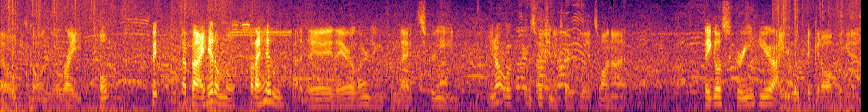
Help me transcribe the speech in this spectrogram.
all. He's going to the right. Oh, but, but I hit him though. But I hit him. They, they are learning from that screen. You know, we're, we're switching it to a blitz. Why not? They go screen here, I will pick it off again.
